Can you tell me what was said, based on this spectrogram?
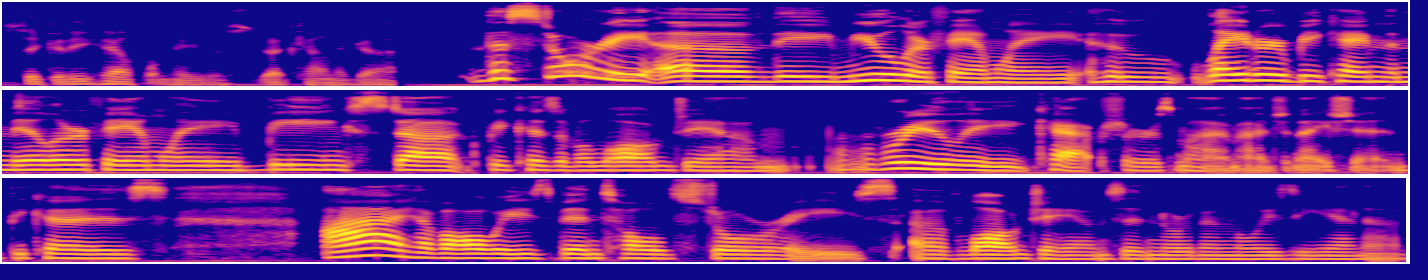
see could he help them. He was that kind of guy. The story of the Mueller family, who later became the Miller family, being stuck because of a log jam, really captures my imagination because I have always been told stories of log jams in northern Louisiana.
